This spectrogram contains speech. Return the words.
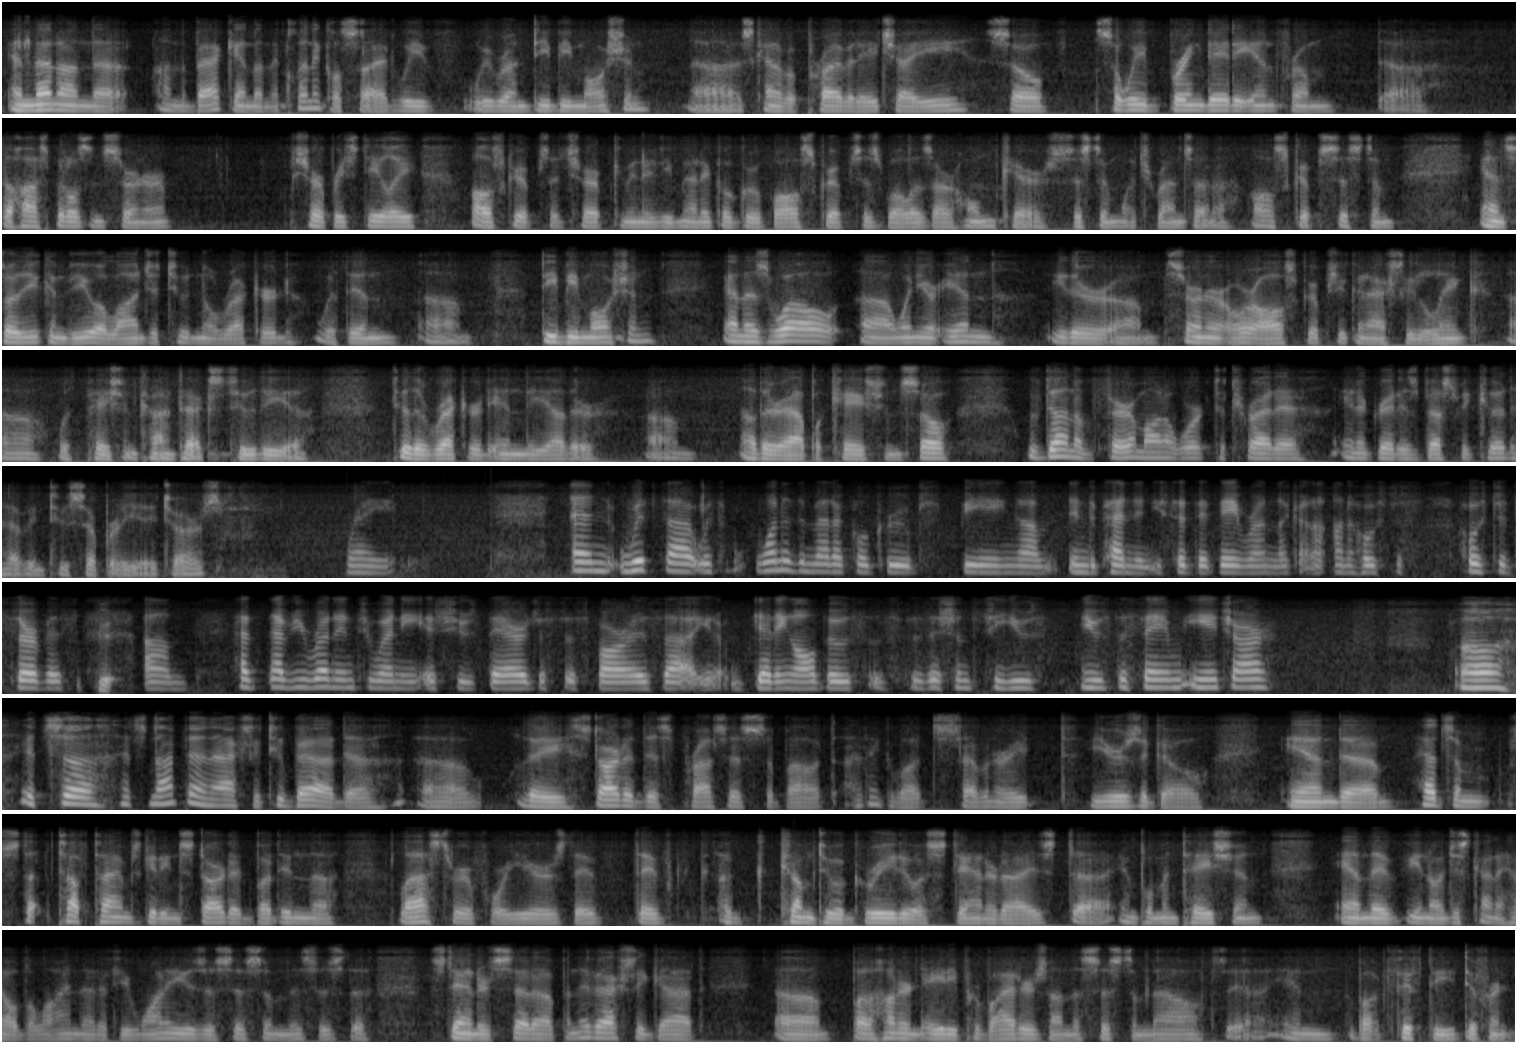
And then on the on the back end, on the clinical side, we've we run dbMotion. Uh, it's kind of a private HIE. So so we bring data in from uh, the hospitals in Cerner, Sharp Stealy, Allscripts at Sharp Community Medical Group, Allscripts, as well as our home care system, which runs on a Allscripts system. And so you can view a longitudinal record within um, dbMotion. And as well, uh, when you're in either um, Cerner or Allscripts, you can actually link uh, with patient contacts to the uh, to the record in the other um, other applications. So we've done a fair amount of work to try to integrate as best we could, having two separate EHRs. Right. And with uh, with one of the medical groups being um, independent, you said that they run like on, on a hostess hosted service. Yeah. Um, have have you run into any issues there, just as far as uh, you know, getting all those physicians to use use the same EHR? Uh, it's uh, it's not been actually too bad. Uh, uh, they started this process about I think about seven or eight years ago, and uh, had some st- tough times getting started. But in the last three or four years, they've they've uh, come to agree to a standardized uh, implementation, and they've you know just kind of held the line that if you want to use a system, this is the standard setup. And they've actually got uh, about 180 providers on the system now uh, in about 50 different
